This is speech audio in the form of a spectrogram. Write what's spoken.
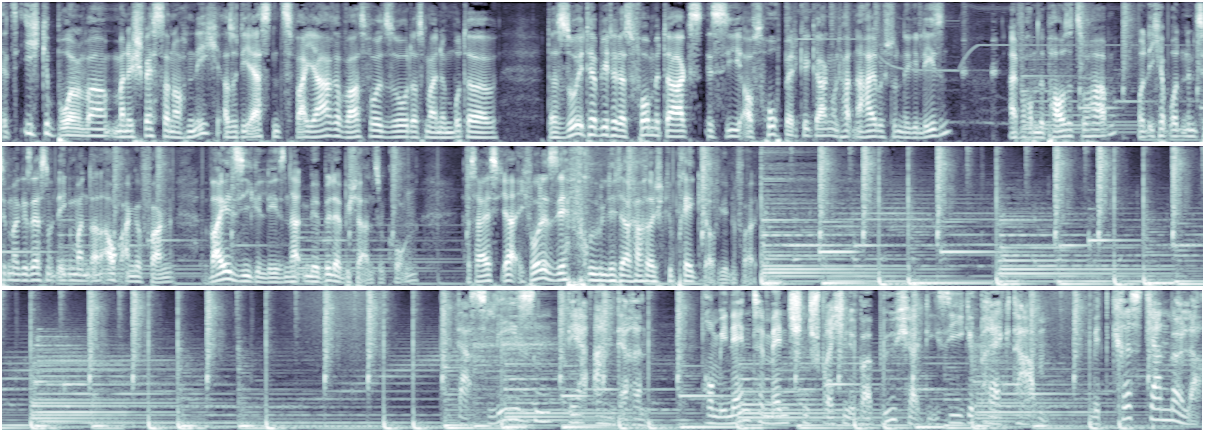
als ich geboren war, meine Schwester noch nicht. Also die ersten zwei Jahre war es wohl so, dass meine Mutter das so etablierte, dass vormittags ist sie aufs Hochbett gegangen und hat eine halbe Stunde gelesen. Einfach um eine Pause zu haben. Und ich habe unten im Zimmer gesessen und irgendwann dann auch angefangen, weil sie gelesen hat, mir Bilderbücher anzugucken. Das heißt, ja, ich wurde sehr früh literarisch geprägt auf jeden Fall. Das Lesen der. Prominente Menschen sprechen über Bücher, die sie geprägt haben. Mit Christian Möller.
